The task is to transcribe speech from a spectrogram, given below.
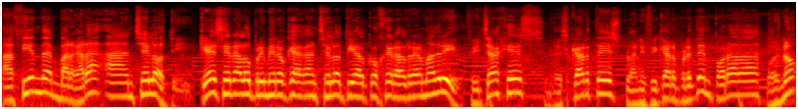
Hacienda embargará a Ancelotti. ¿Qué será lo primero que haga Ancelotti al coger al Real Madrid? ¿Fichajes? ¿Descartes? ¿Planificar pretemporada? Pues no,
